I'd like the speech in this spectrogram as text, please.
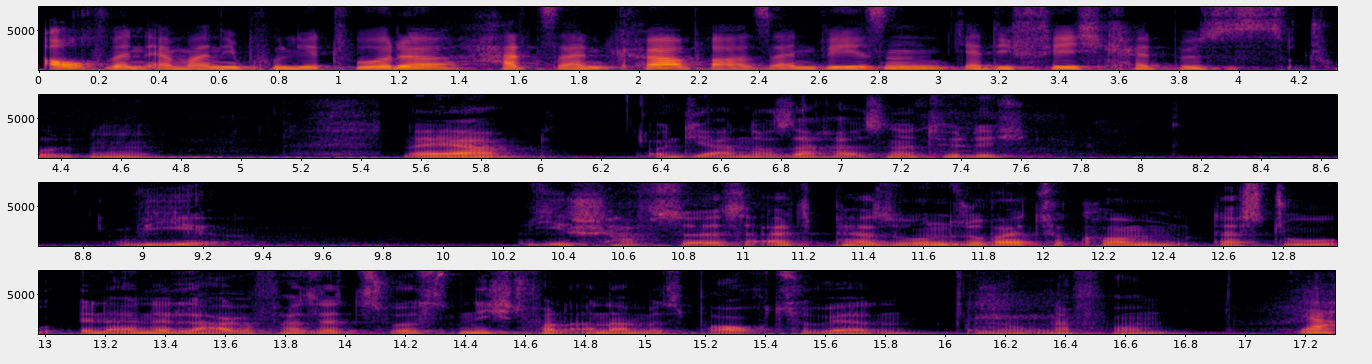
auch wenn er manipuliert wurde, hat sein Körper, sein Wesen ja die Fähigkeit, Böses zu tun. Hm. Naja, und die andere Sache ist natürlich, wie, wie schaffst du es als Person so weit zu kommen, dass du in eine Lage versetzt wirst, nicht von anderen missbraucht zu werden in irgendeiner Form? Ja,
